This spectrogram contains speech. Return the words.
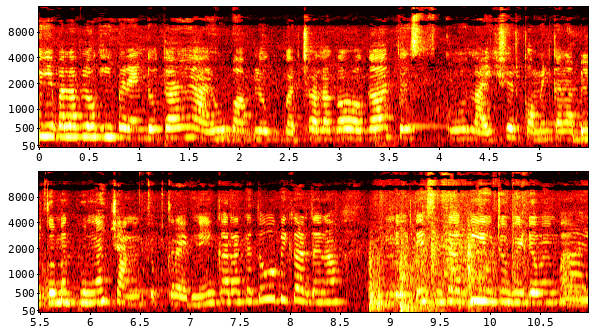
ये वाला व्लॉग यहीं पर एंड होता है। आई होप आप लोगों को अच्छा लगा होगा। तो इसको लाइक शेयर कमेंट करना बिल्कुल मत भूलना। चैनल सब्सक्राइब नहीं कर रखे तो वो भी कर देना। मिलते हैं सीधा अगली यूट्यूब वीडियो में। बाय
